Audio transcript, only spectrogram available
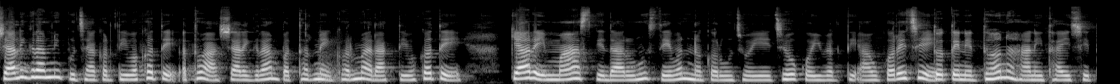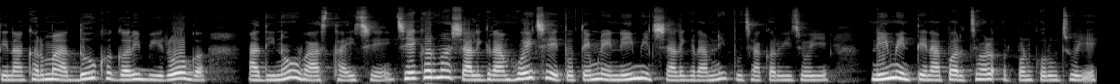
શાલિગ્રામની પૂજા કરતી વખતે અથવા શાલિગ્રામ પથ્થરને ઘરમાં રાખતી વખતે ક્યારેય માંસ કે દારૂનું સેવન ન કરવું જોઈએ. જો કોઈ વ્યક્તિ આવું કરે છે, તો તેને ધન હાનિ થાય છે. તેના ઘરમાં દુઃખ, ગરીબી, રોગ આદિનો વાસ થાય છે. જે ઘરમાં શાલિગ્રામ હોય છે, તો તેમણે નિયમિત શાલિગ્રામની પૂજા કરવી જોઈએ. નિયમિત તેના પર જળ અર્પણ કરવું જોઈએ.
